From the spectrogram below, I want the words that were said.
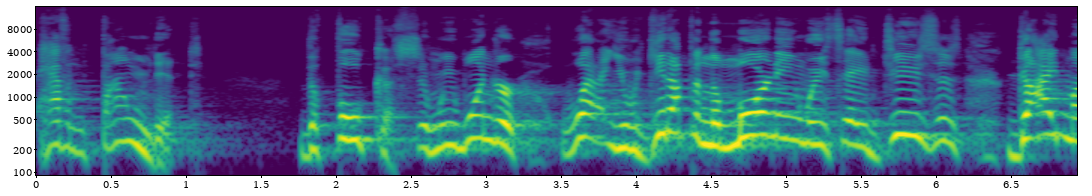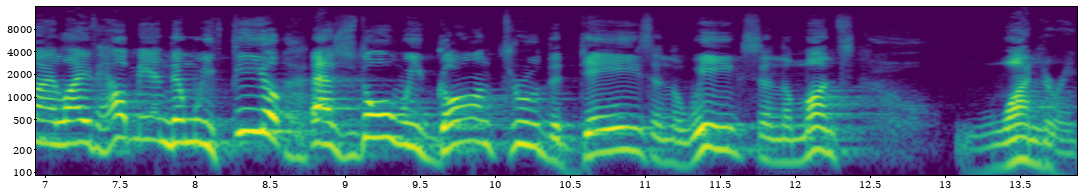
haven't found it the focus. And we wonder what you get up in the morning, we say, Jesus, guide my life, help me. And then we feel as though we've gone through the days and the weeks and the months wandering.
